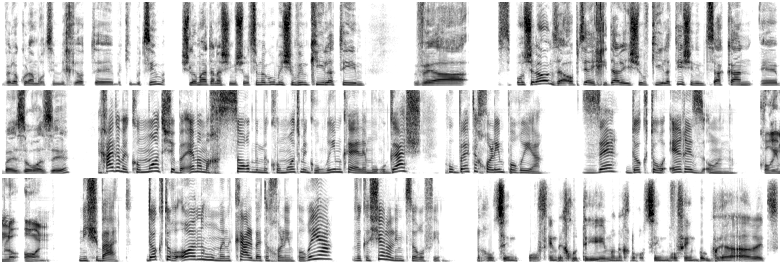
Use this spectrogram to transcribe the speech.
ולא כולם רוצים לחיות uh, בקיבוצים. יש לא מעט אנשים שרוצים לגור ביישובים קהילתיים, והסיפור של ההון זה האופציה היחידה ליישוב קהילתי שנמצא כאן uh, באזור הזה. אחד המקומות שבהם המחסור במקומות מגורים כאלה מורגש, הוא בית החולים פוריה. זה דוקטור ארז און. קוראים לו און. נשבעת. דוקטור און הוא מנכ"ל בית החולים פוריה, וקשה לו למצוא רופאים. אנחנו רוצים רופאים איכותיים, אנחנו רוצים רופאים בוגרי הארץ,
